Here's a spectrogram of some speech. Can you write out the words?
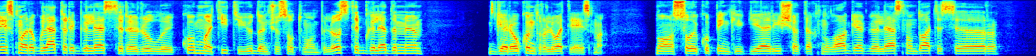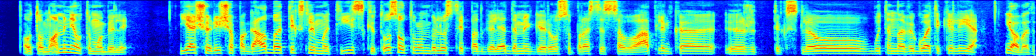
eismo reguliatoriai galės realiu laiku matyti judančius automobilius, taip galėdami geriau kontroliuoti eismą. Nuo su laiku 5G ryšio technologija galės naudotis ir autonominiai automobiliai. Jie šio ryšio pagalba tiksliai matys kitus automobilius, taip pat galėdami geriau suprasti savo aplinką ir tiksliau būtent naviguoti kelyje. Jo, bet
